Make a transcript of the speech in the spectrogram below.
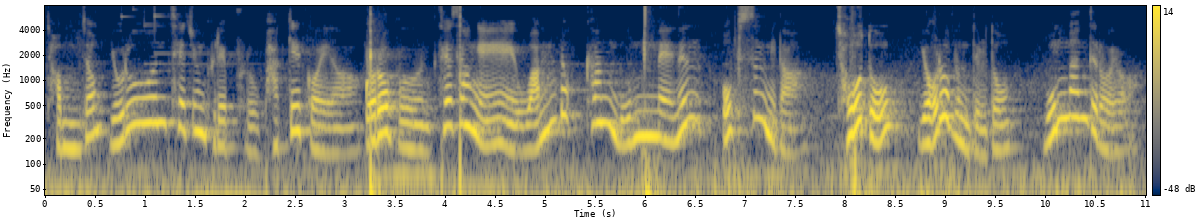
점점 이런 체중 그래프로 바뀔 거예요. 여러분 세상에 완벽한 몸매는 없습니다. 저도 여러분들도 못 만들어요.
